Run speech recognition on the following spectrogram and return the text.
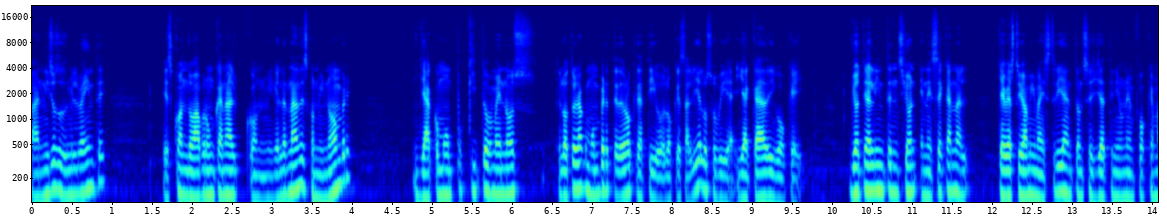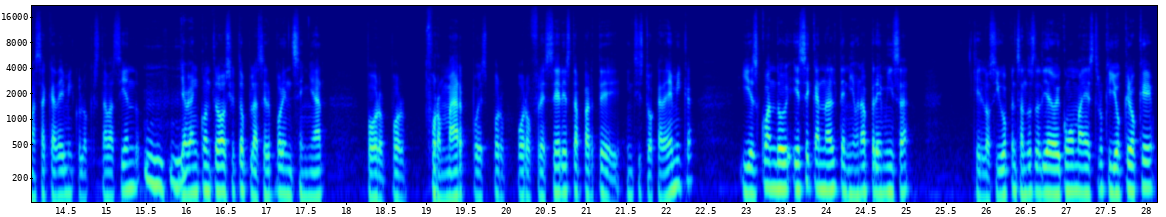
a inicios de 2020, es cuando abro un canal con Miguel Hernández, con mi nombre, ya como un poquito menos, el otro era como un vertedero creativo, lo que salía lo subía, y acá digo, ok, yo tenía la intención en ese canal, ya había estudiado mi maestría, entonces ya tenía un enfoque más académico lo que estaba haciendo, Ujú. ya había encontrado cierto placer por enseñar, por, por formar, pues por, por ofrecer esta parte, insisto, académica, y es cuando ese canal tenía una premisa, que lo sigo pensando hasta el día de hoy como maestro, que yo creo que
